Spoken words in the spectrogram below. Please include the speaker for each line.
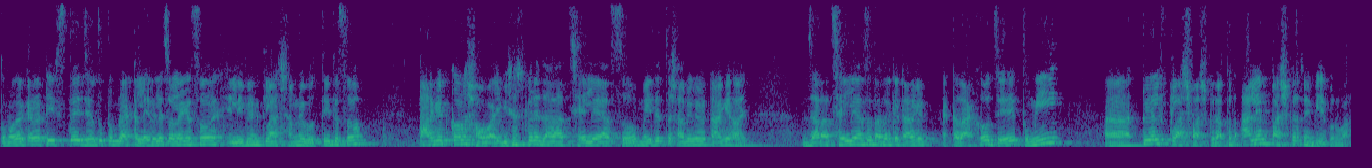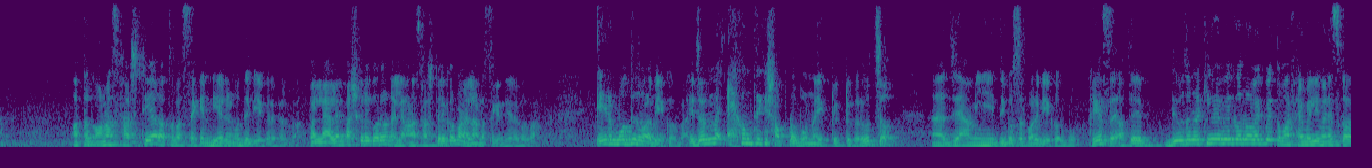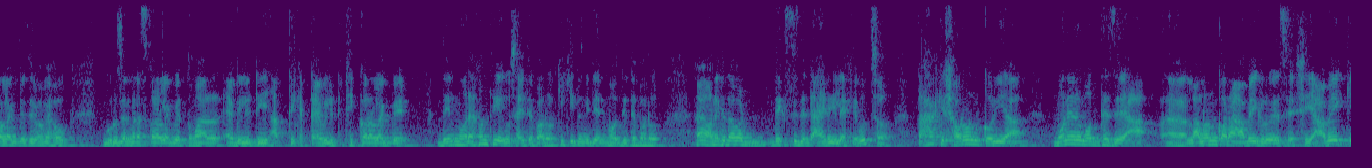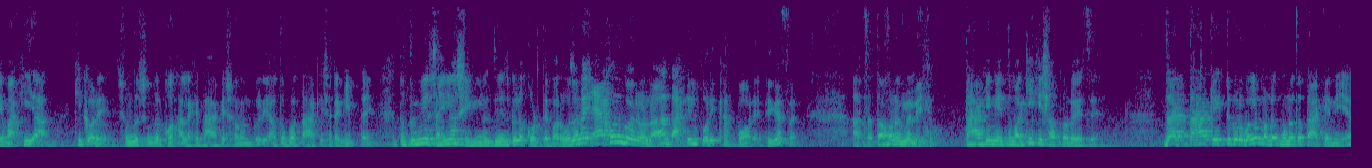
Speaker 1: তোমাদেরকে একটা টিপস দেই, যেহেতু তোমরা একটা লেভেলে চলে গেছো ইলেভেন ক্লাস সামনে ভর্তি হইতেছো টার্গেট করো সবাই, বিশেষ করে যারা ছেলে আছো, মেয়েদের তো স্বাভাবিকভাবে একটা আগে হয়। যারা ছেলে আছো, তাদেরকে টার্গেট একটা রাখো যে তুমি টুয়েলভ ক্লাস পাস করে, অর্থাৎ আলেম পাস করে তুমি বিয়ে করবা। অর্থাৎ অনার্স ফার্স্ট ইয়ার অথবা সেকেন্ড ইয়ারের মধ্যে বিয়ে করে ফেলবা। পারলে আলেম পাস করে করো, নাহলে অনার্স ফার্স্ট ইয়ারে করবা, নাহলে অনার্স সেকেন্ড ইয়ারে করবা। এর মধ্যে তোমরা বিয়ে করবা। এই জন্য এখন থেকে স্বপ্ন বোনা একটু একটু করে, বুঝছ? যে আমি দুই বছর পরে বিয়ে করব, ঠিক আছে? অতএব দুই বছর পরে কীভাবে বিয়ে করা লাগবে? তোমার ফ্যামিলি ম্যানেজ করা লাগবে যেভাবে হোক, গুরুজন ম্যানেজ করা লাগবে, তোমার অ্যাবিলিটি আর্থিক একটা অ্যাবিলিটি ঠিক করা লাগবে। দিনমোহর এখন থেকে গোছাইতে পারো, কি কি তুমি দিনমোহর দিতে পারো। হ্যাঁ অনেকে তো আবার দেখছি যে ডায়েরি লেখে, বুঝছ? তাহাকে স্মরণ করিয়া মনের মধ্যে যে লালন করা আবেগ রয়েছে, সেই আবেগকে মাখিয়া কি করে? সুন্দর সুন্দর কথা লেখে তাহাকে স্মরণ করি অতপর তাহাকে সেটা গিফট দেয়। তো তুমিও চাইলেও সেগুলো জিনিসগুলো করতে পারো। ওজন্য এখন করো না, দাখিল পরীক্ষার পরে, ঠিক আছে? আচ্ছা তখন ওগুলো লেখো। তাহাকে নিয়ে তোমার কি কি স্বপ্ন রয়েছে? যাক, তাহাকে একটু করে বলে মূলত তাকে নিয়ে।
